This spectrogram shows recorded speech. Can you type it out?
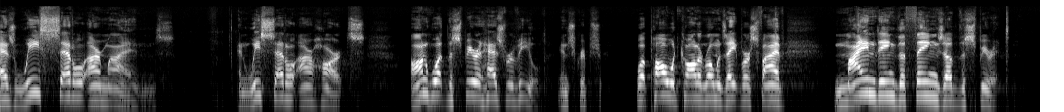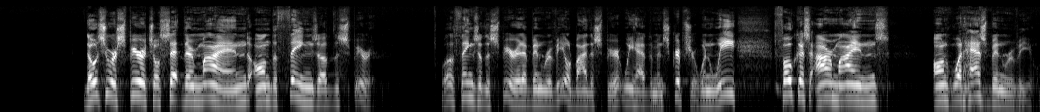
as we settle our minds and we settle our hearts on what the Spirit has revealed in Scripture, what Paul would call in Romans 8, verse 5, minding the things of the Spirit. Those who are spiritual set their mind on the things of the Spirit. Well, the things of the Spirit have been revealed by the Spirit. We have them in Scripture. When we focus our minds on what has been revealed,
